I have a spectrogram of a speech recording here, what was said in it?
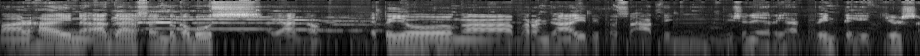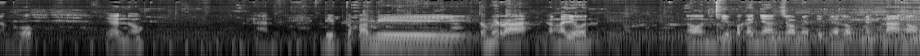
Marhay na aga sa Indogabus. Ayan, no? Ito yung ah, barangay dito sa ating mission area 28 years ago. Ayan, no? Ayan. Dito kami tumira hanggang ngayon. Noon hindi pa ganyan, so may development na, no?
